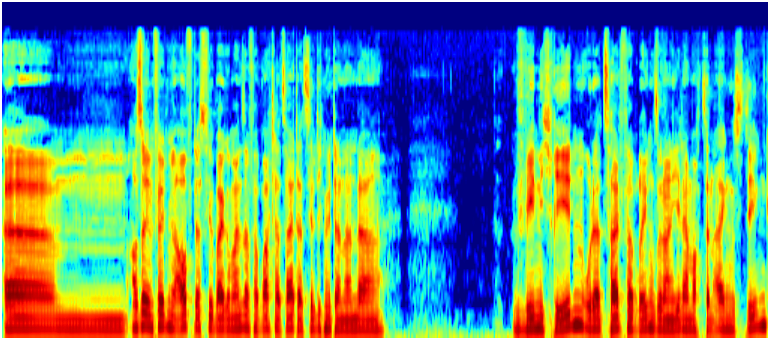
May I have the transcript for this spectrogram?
Ähm, außerdem fällt mir auf, dass wir bei gemeinsam verbrachter Zeit tatsächlich miteinander wenig reden oder Zeit verbringen, sondern jeder macht sein eigenes Ding.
